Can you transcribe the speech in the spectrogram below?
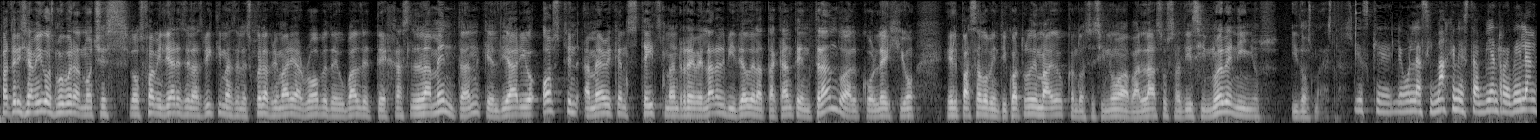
Patricia, amigos, muy buenas noches. Los familiares de las víctimas de la escuela primaria Robert de Uvalde, Texas, lamentan que el diario Austin American Statesman revelara el video del atacante entrando al colegio el pasado 24 de mayo, cuando asesinó a balazos a 19 niños y dos maestras. Y es que, León, las imágenes también revelan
